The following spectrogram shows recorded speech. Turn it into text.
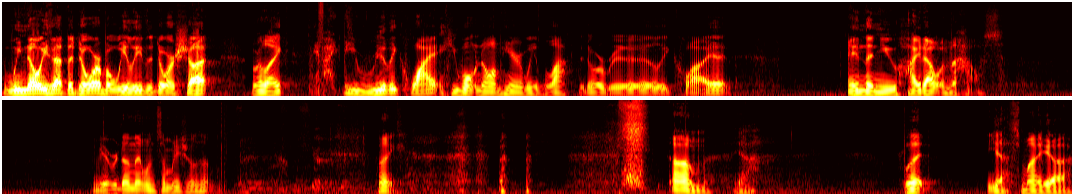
we know he's at the door, but we leave the door shut. We're like, if I be really quiet, he won't know I'm here. And we lock the door really quiet. And then you hide out in the house. Have you ever done that when somebody shows up? Like, um, yeah. But yes, my uh,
